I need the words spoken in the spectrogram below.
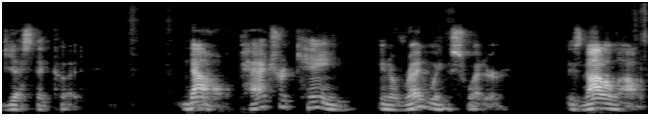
Yes, they could. Now, Patrick Kane in a Red Wing sweater is not allowed.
